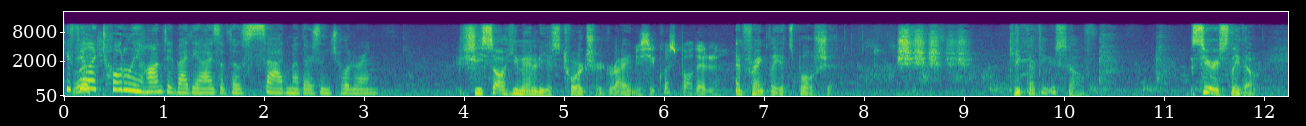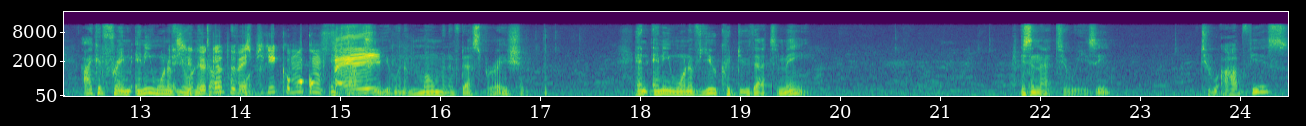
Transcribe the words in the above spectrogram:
You feel like totally haunted by the eyes of those sad mothers and children. She saw humanity as tortured, right? Mais c'est quoi ce bordel And frankly, it's bullshit. Shh, shh, shh, shh. Keep that to yourself. Seriously, though, I could frame any one of you in a quelqu'un dark peut corner m'expliquer comment qu'on and capture you in a moment of desperation. And any one of you could do that to me. Isn't that too easy? Too obvious?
